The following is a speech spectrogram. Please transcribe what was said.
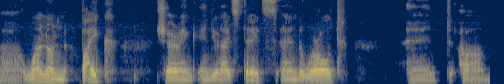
Uh, one on bike sharing in the United States and the world, and um,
